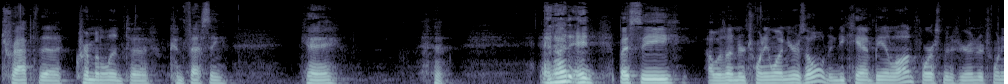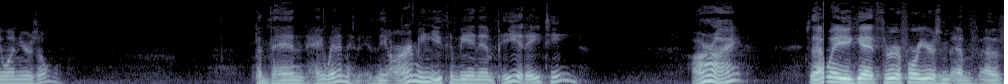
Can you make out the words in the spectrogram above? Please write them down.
trap the criminal into confessing. Okay. and I, and, but see, I was under 21 years old, and you can't be in law enforcement if you're under 21 years old. But then, hey, wait a minute. In the Army, you can be an MP at 18. All right. So that way you get three or four years of, of,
